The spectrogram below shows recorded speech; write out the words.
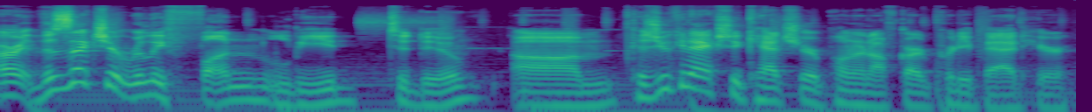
All right, this is actually a really fun lead to do because um, you can actually catch your opponent off guard pretty bad here.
